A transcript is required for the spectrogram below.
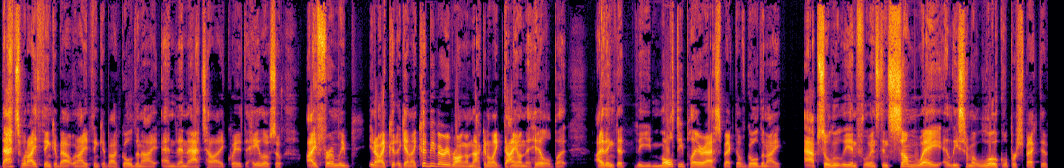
that's what I think about when I think about GoldenEye, and then that's how I equate it to Halo. So I firmly, you know, I could again, I could be very wrong. I'm not going to like die on the hill, but I think that the multiplayer aspect of GoldenEye absolutely influenced in some way, at least from a local perspective,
